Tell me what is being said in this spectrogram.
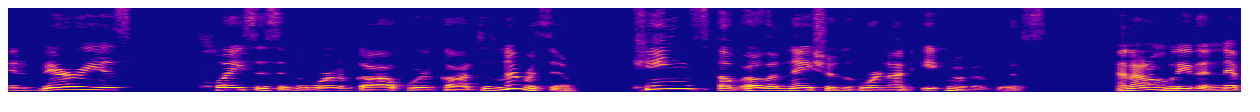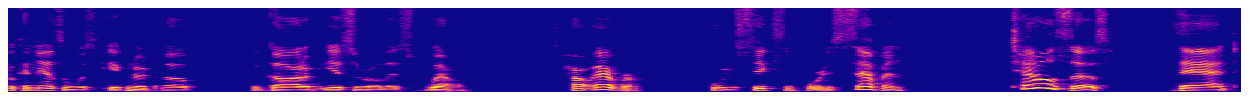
and various places in the Word of God where God delivered them. Kings of other nations were not ignorant of this. And I don't believe that Nebuchadnezzar was ignorant of the God of Israel as well. However, 46 and 47 tells us that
